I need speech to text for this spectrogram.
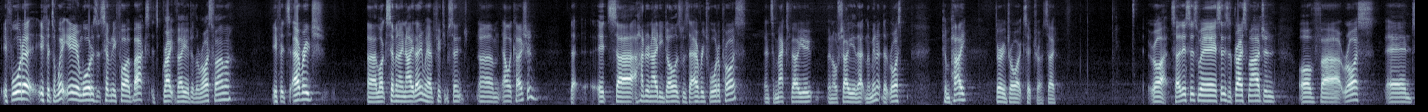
If water, if it's a wet year and water's at 75 bucks, it's great value to the rice farmer. If it's average, uh, like 17, 18, we had 50% um, allocation. That it's uh, $180 was the average water price, and it's a max value, and I'll show you that in a minute. That rice can pay, very dry, etc. So, right, so this is where, so this is gross margin of uh, rice, and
